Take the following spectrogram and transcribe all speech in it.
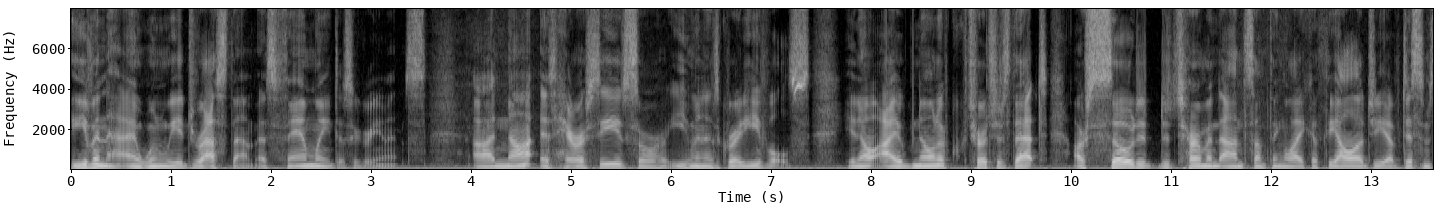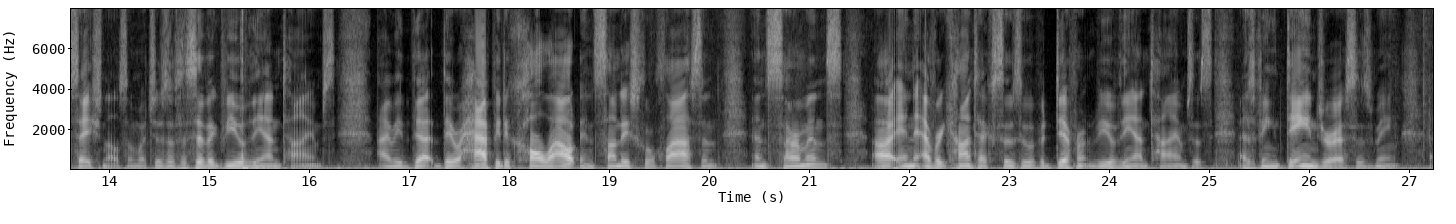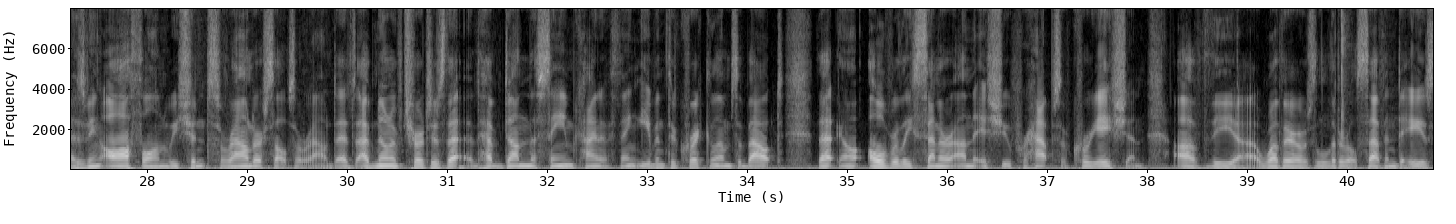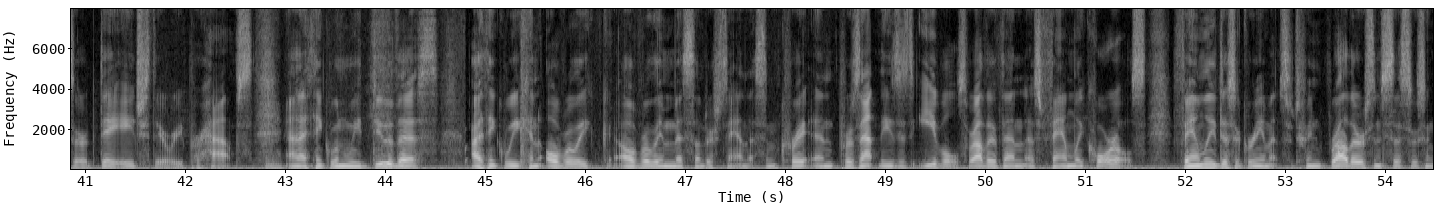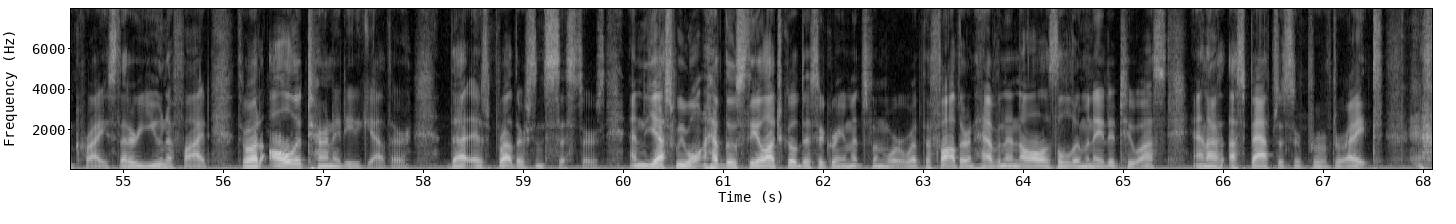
even when we address them as family disagreements uh, not as heresies or even as great evils. You know, I've known of churches that are so de- determined on something like a theology of dispensationalism, which is a specific view of the end times. I mean, that they were happy to call out in Sunday school class and, and sermons uh, in every context those who have a different view of the end times as, as being dangerous, as being as being awful, and we shouldn't surround ourselves around. it. I've known of churches that have done the same kind of thing, even through curriculums about that uh, overly center on the issue, perhaps, of creation, of the uh, whether it was literal seven days or day age theory, perhaps. Mm-hmm. And I think when we do this, I think we can overly overly misunderstand this and create and present these as evils rather than as family quarrels, family disagreements between brothers and sisters in Christ that are unified throughout all eternity together, that as brothers and sisters. And yes, we won't have those theological disagreements when we're with the Father in heaven and all is illuminated to us, and our, us Baptists are proved right.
